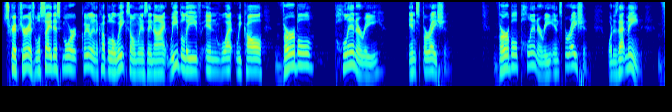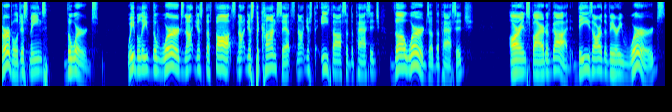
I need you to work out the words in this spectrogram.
Scripture, as we'll say this more clearly in a couple of weeks on Wednesday night, we believe in what we call verbal plenary inspiration. Verbal plenary inspiration. What does that mean? Verbal just means the words. We believe the words, not just the thoughts, not just the concepts, not just the ethos of the passage, the words of the passage are inspired of God. These are the very words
